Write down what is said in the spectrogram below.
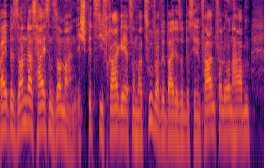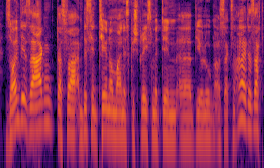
Bei besonders heißen Sommern, ich spitze die Frage jetzt nochmal zu, weil wir beide so ein bisschen den Faden verloren haben. Sollen wir sagen, das war ein bisschen Tenor meines Gesprächs mit dem äh, Biologen aus Sachsen-Anhalt, der sagt,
